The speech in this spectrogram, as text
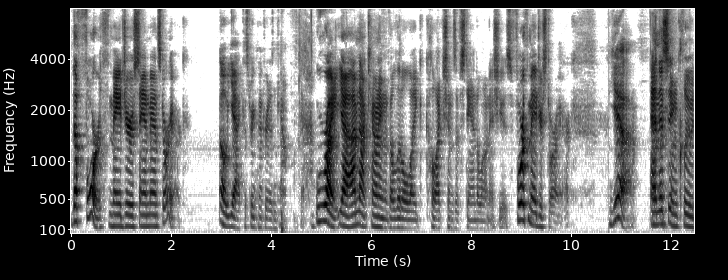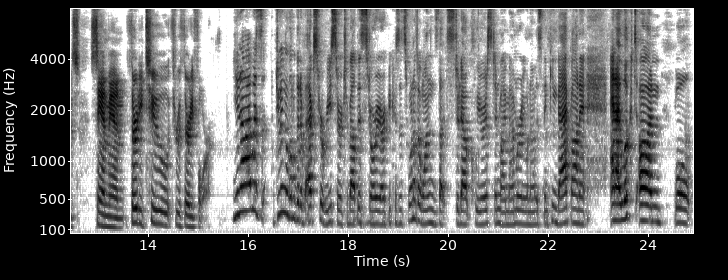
the fourth major Sandman story arc. Oh yeah, because Dream Country doesn't count. Yeah. Right, yeah, I'm not counting the little like collections of standalone issues. Fourth major story arc. Yeah. And this includes Sandman 32 through 34. You know, I was doing a little bit of extra research about this story arc because it's one of the ones that stood out clearest in my memory when I was thinking back on it. And I looked on, well,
